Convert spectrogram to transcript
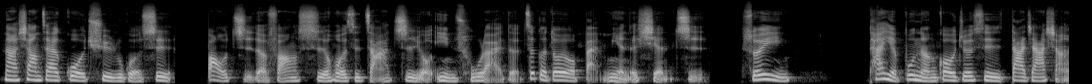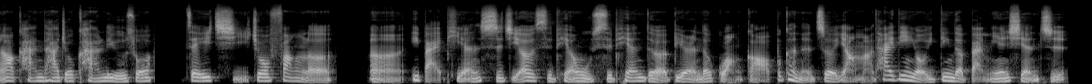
那像在过去，如果是报纸的方式或者是杂志有印出来的，这个都有版面的限制，所以他也不能够就是大家想要看他就看。例如说这一期就放了呃一百篇、十几、二十篇、五十篇的别人的广告，不可能这样嘛？他一定有一定的版面限制，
